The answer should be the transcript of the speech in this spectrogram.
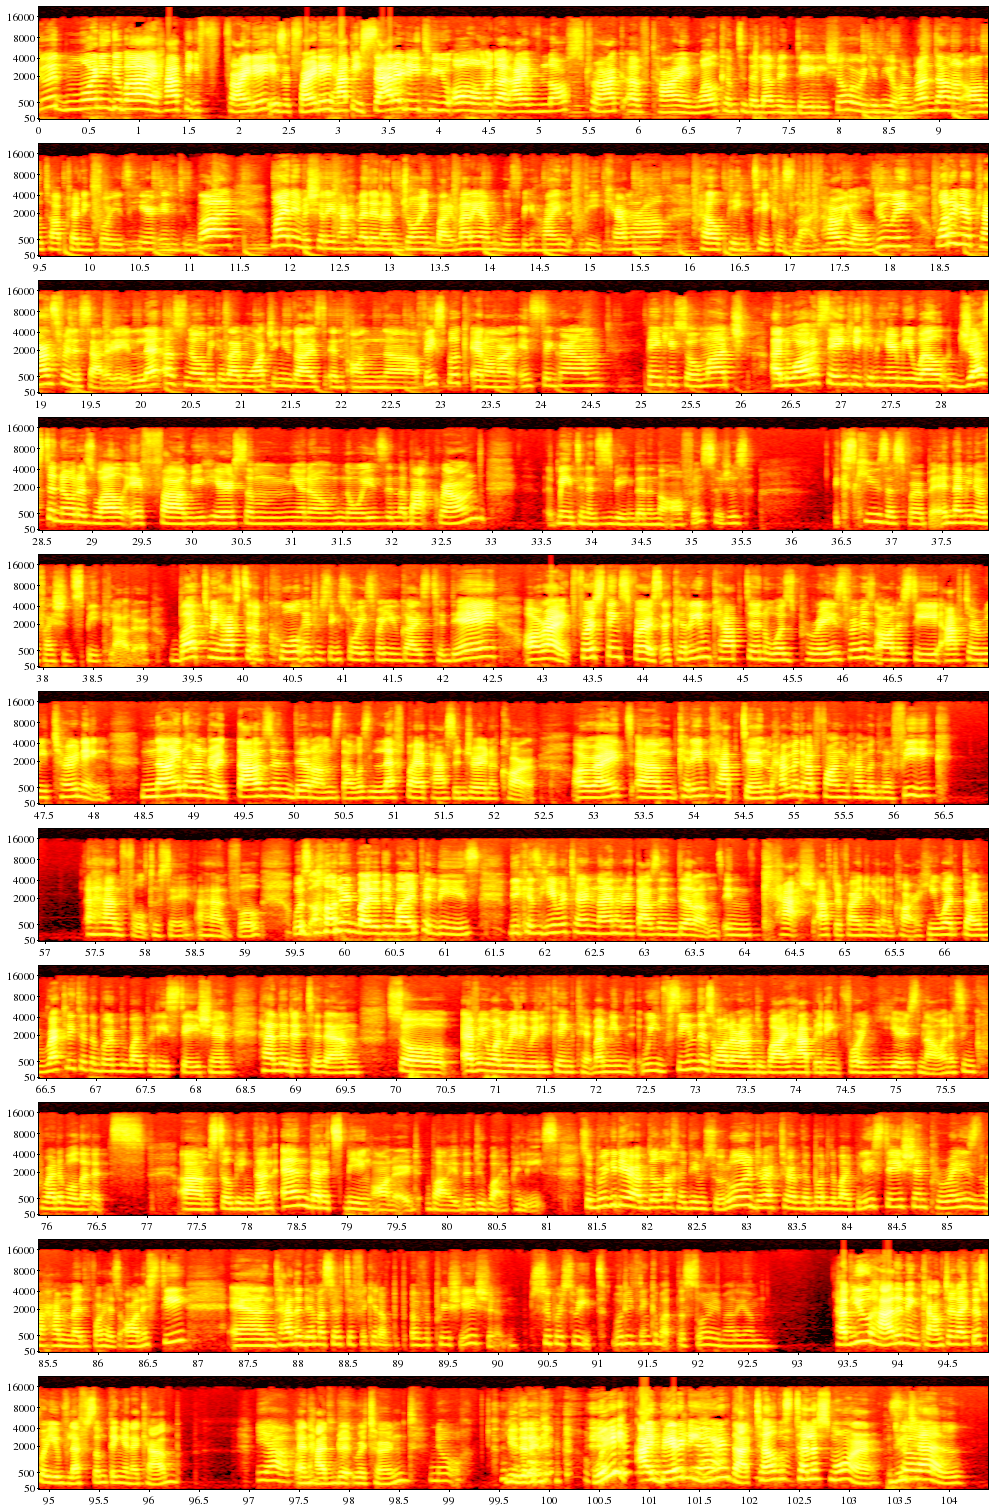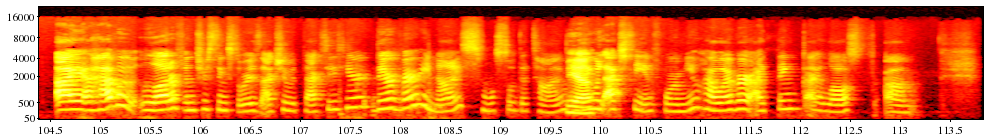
Good morning, Dubai. Happy Friday. Is it Friday? Happy Saturday to you all. Oh my God, I've lost track of time. Welcome to the Lovin Daily Show, where we give you a rundown on all the top trending stories here in Dubai. My name is Shireen Ahmed, and I'm joined by Mariam, who's behind the camera, helping take us live. How are you all doing? What are your plans for this Saturday? Let us know because I'm watching you guys in, on uh, Facebook and on our Instagram. Thank you so much. Anwar is saying he can hear me well. Just a note as well, if um, you hear some, you know, noise in the background, maintenance is being done in the office. So just excuse us for a bit and let me know if I should speak louder. But we have some cool, interesting stories for you guys today. All right, first things first, a Careem captain was praised for his honesty after returning 900,000 dirhams that was left by a passenger in a car. All right, um, Careem captain Mohammed Arfan Mohammed Rafiq a handful to say a handful was honored by the dubai police because he returned 900000 dirhams in cash after finding it in a car. He went directly to the Bur dubai police station handed it to them. So everyone really really thanked him. I mean we've seen this all around dubai happening for years now and it's incredible that it's um, still being done and that it's being honored by the Dubai police. So Brigadier Abdullah Khadim Surur, director of the Bur Dubai police station, praised Muhammad for his honesty and handed him a certificate of, of appreciation. Super sweet. What do you think about the story, Mariam? Have you had an encounter like this where you've left something in a cab? Yeah. And had it returned? No. You didn't? Wait, I barely yeah. hear that. Tell us tell us more. Do so, tell. I have a lot of interesting stories actually with taxis here. They're very nice most of the time. Yeah. They will actually inform you. However, I think I lost um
